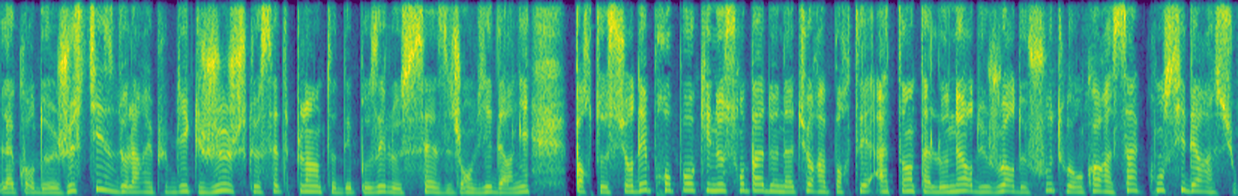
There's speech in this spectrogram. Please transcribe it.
La Cour de justice de la République juge que cette plainte déposée le 16 janvier dernier porte sur des propos qui ne sont pas de nature à porter atteinte à l'honneur du joueur de foot ou encore à sa considération.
